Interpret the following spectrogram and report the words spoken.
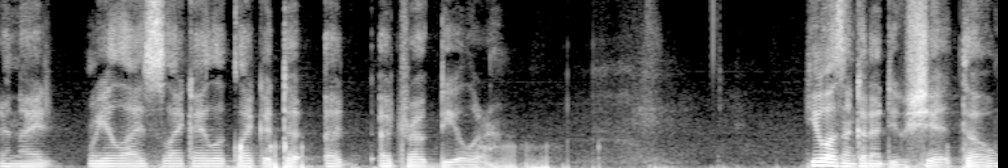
and I realized like I looked like a, d- a, a drug dealer. He wasn't gonna do shit though.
